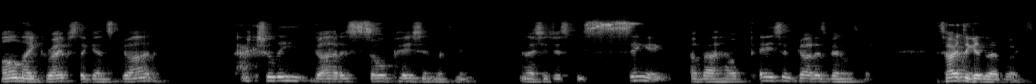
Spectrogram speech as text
all my gripes against God. Actually, God is so patient with me, and I should just be singing about how patient God has been with me. It's hard to get to that place.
